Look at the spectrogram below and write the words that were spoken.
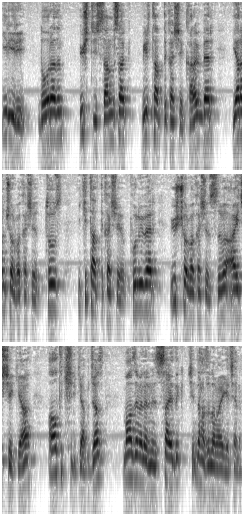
iri iri doğradım. 3 diş sarımsak, 1 tatlı kaşığı karabiber, yarım çorba kaşığı tuz, 2 tatlı kaşığı pul biber, 3 çorba kaşığı sıvı ayçiçek yağı, 6 kişilik yapacağız. Malzemelerimizi saydık. Şimdi hazırlamaya geçelim.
